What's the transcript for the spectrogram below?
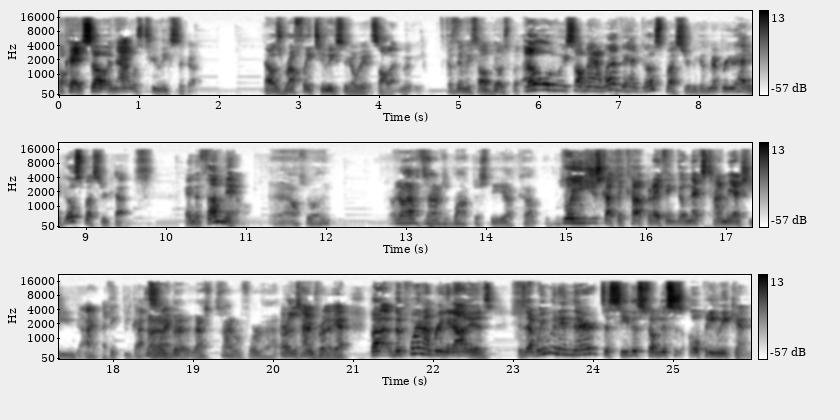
Okay, so and that was two weeks ago. That was roughly two weeks ago we saw that movie. Because then we saw Ghostbusters. Oh, when we saw Madame Web, they had Ghostbuster because remember you had a Ghostbuster cup and the thumbnail. And also, I think. Oh, no, that time just bought just the uh, cup. Well, you just got the cup, but I think the next time we actually, I, I think you got No, Slimer. the, that's the time before that. or the time for that, yeah. But the point I'm bringing out is, is that we went in there to see this film. This is opening weekend.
